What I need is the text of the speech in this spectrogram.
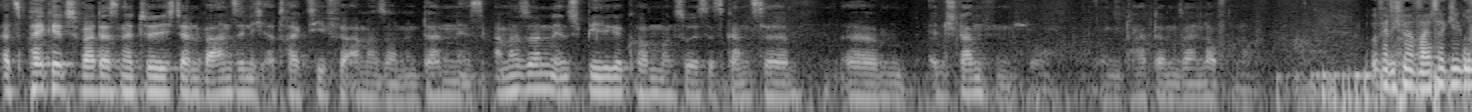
als Package war das natürlich dann wahnsinnig attraktiv für Amazon. Und dann ist Amazon ins Spiel gekommen und so ist das Ganze ähm, entstanden so, und hat dann seinen Lauf genommen. Wenn ich mal weitergeben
